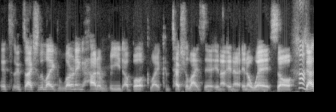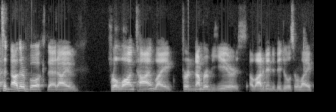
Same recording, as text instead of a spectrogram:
it's it's actually like learning how to read a book, like contextualize it in a in a in a way. So huh. that's another book that I've for a long time, like for a number of years, a lot of individuals are like,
